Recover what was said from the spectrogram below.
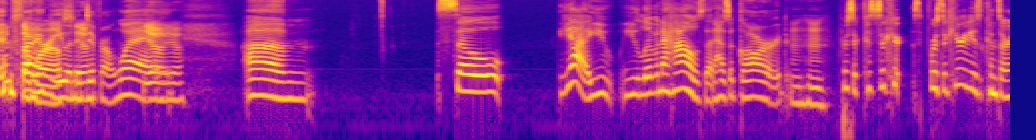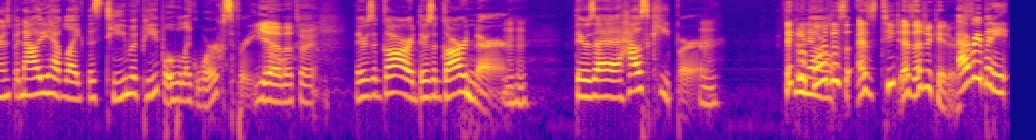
in front Somewhere of you else, in a different way. yeah, yeah. Um, so yeah, you you live in a house that has a guard Mm-hmm. for sec- secu- for security concerns, but now you have like this team of people who like works for you. Yeah, that's right. there's a guard, there's a gardener, there's a housekeeper. They can You afford know, this as teach as educators. Everybody,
